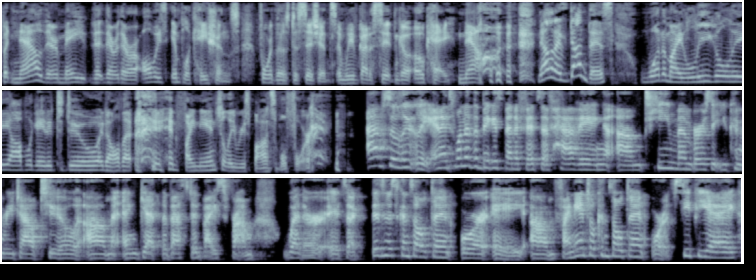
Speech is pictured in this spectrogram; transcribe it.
but now there may, there, there are always implications for those decisions. And we've got to sit and go, okay, now, now that I've done this, what am I legally obligated to do and all that and financially responsible for? Absolutely. And it's one of the biggest benefits of having um, team members that you can reach out to um, and get the best advice from, whether it's a business consultant or a um, financial consultant or a CPA. I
